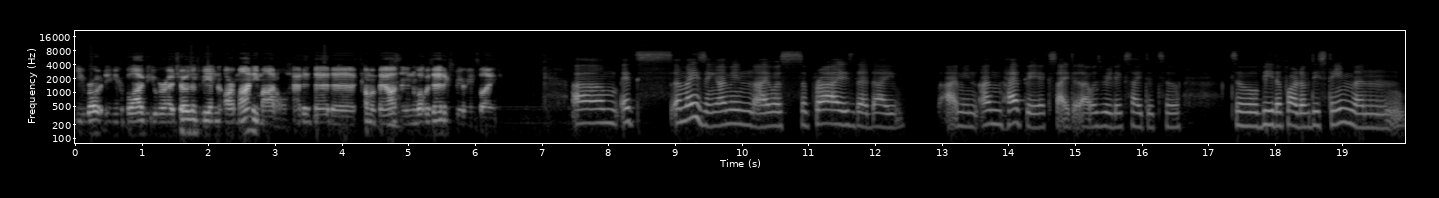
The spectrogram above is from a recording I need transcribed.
you wrote in your blog that you were uh, chosen to be an Armani model. How did that uh, come about, and what was that experience like? Um, it's amazing. I mean, I was surprised that I, I mean, I'm happy, excited. I was really excited to to be the part of this team and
